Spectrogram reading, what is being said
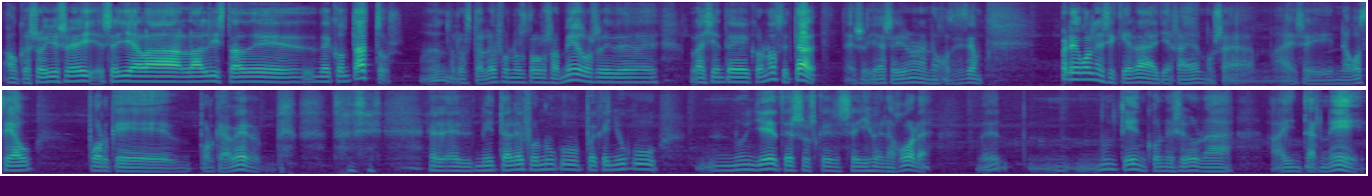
aunque soy ese seguía la, la lista de, de contactos ¿eh? de los teléfonos de los amigos y de la gente que conoce y tal eso ya sería una negociación pero igual ni siquiera llegaremos a, a ese negociado porque porque a ver el, mi teléfono pequeño no es de esos que se lleven ahora ¿eh? no tiene conexión a, a internet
